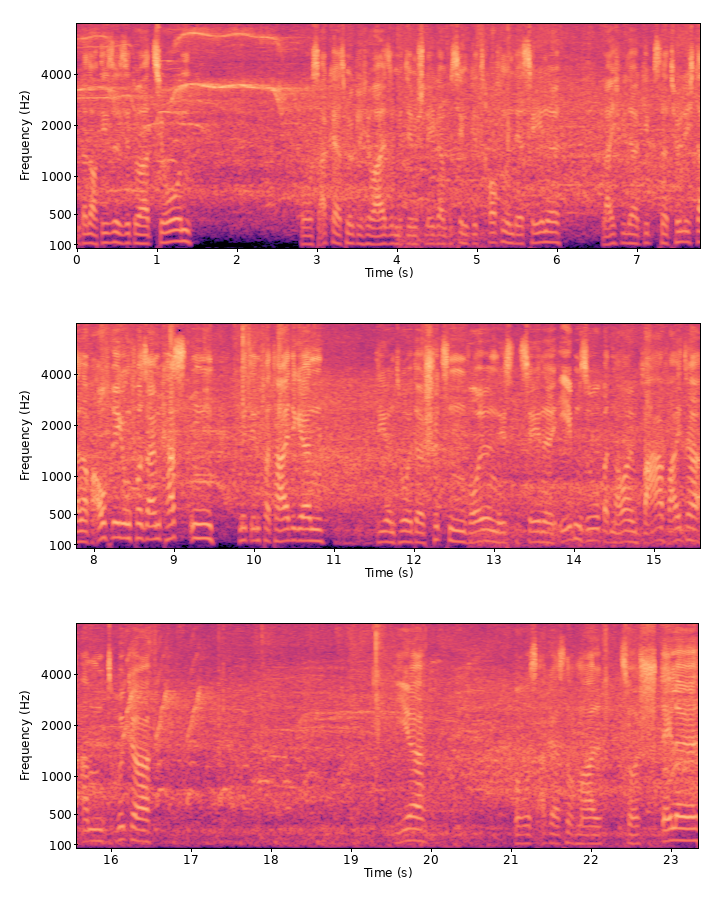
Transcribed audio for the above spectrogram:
Und dann auch diese Situation. Boris Acker ist möglicherweise mit dem Schläger ein bisschen getroffen in der Szene. Gleich wieder gibt es natürlich dann auch Aufregung vor seinem Kasten mit den Verteidigern, die ihren Torhüter schützen wollen. Nächste Szene ebenso. Bad Nauheim war weiter am Drücker. Hier Boris Ackers nochmal zur Stelle.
